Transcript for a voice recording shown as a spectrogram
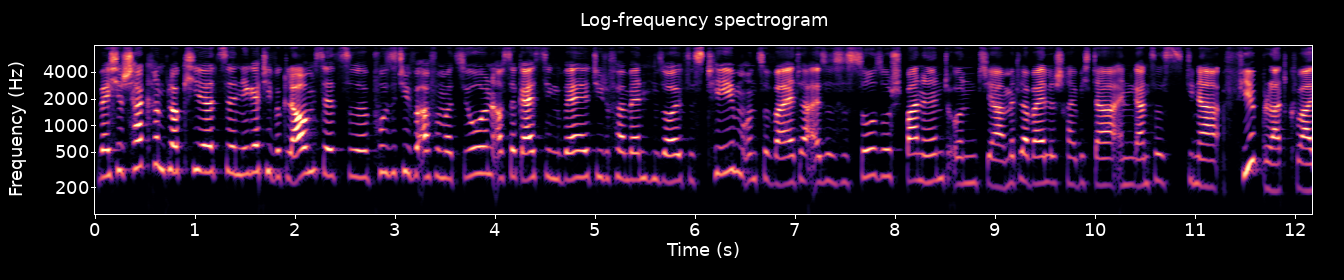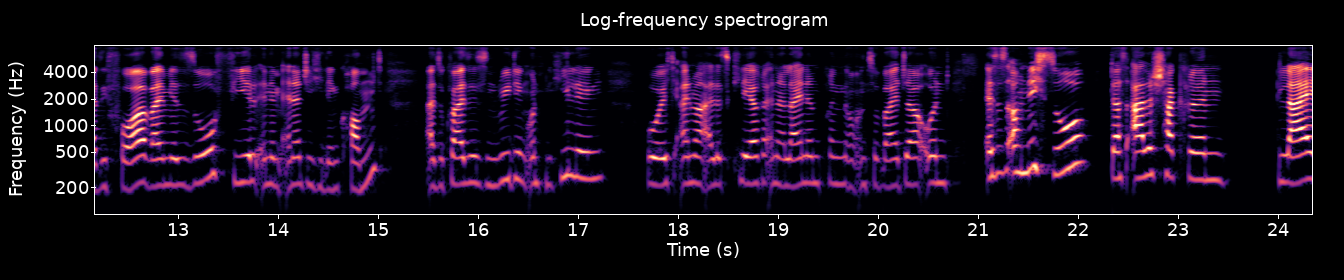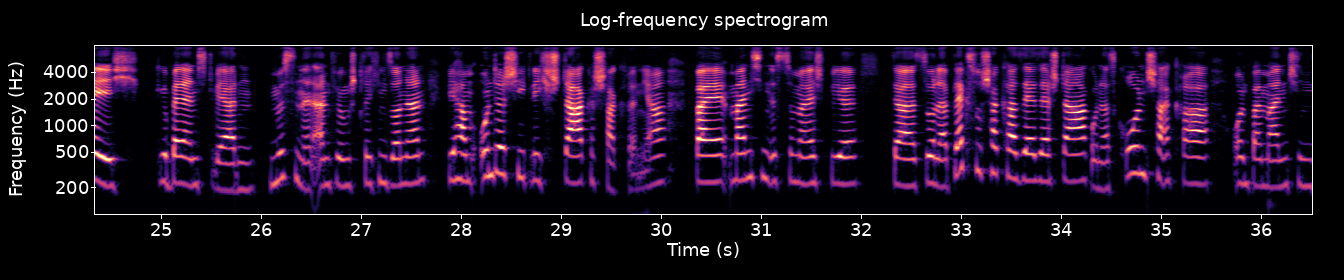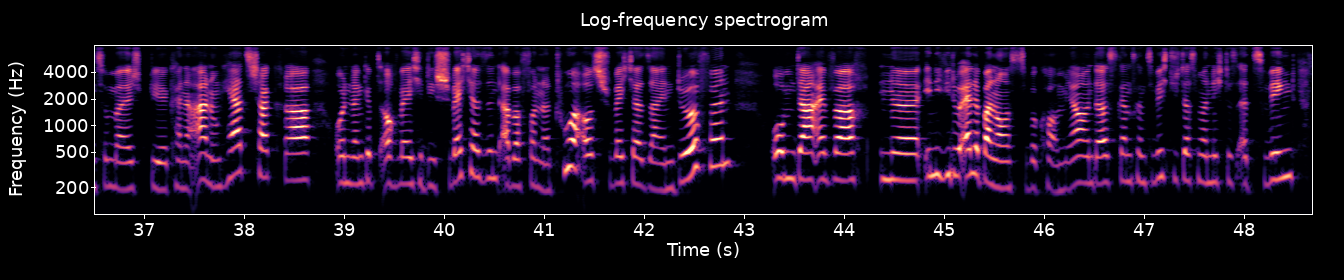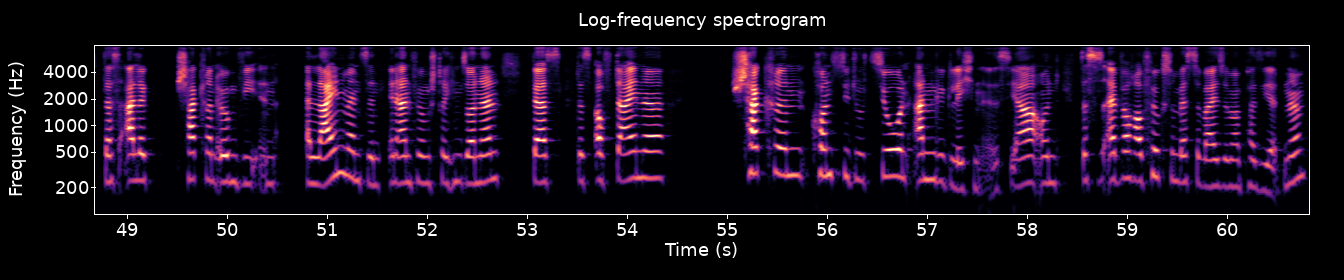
welche Chakren blockiert sind, negative Glaubenssätze, positive Affirmationen aus der geistigen Welt, die du verwenden solltest, Themen und so weiter. Also es ist so, so spannend und ja, mittlerweile schreibe ich da ein ganzes DIN A4-Blatt quasi vor, weil mir so viel in dem Energy Healing kommt. Also quasi ist ein Reading und ein Healing, wo ich einmal alles kläre, in Alignment bringe und so weiter. Und es ist auch nicht so, dass alle Chakren gleich gebalanced werden müssen, in Anführungsstrichen, sondern wir haben unterschiedlich starke Chakren, ja. Bei manchen ist zum Beispiel das Solarplexus-Chakra sehr, sehr stark und das Kronenchakra und bei manchen zum Beispiel, keine Ahnung, Herzchakra und dann gibt es auch welche, die schwächer sind, aber von Natur aus schwächer sein dürfen um da einfach eine individuelle Balance zu bekommen, ja. Und da ist ganz, ganz wichtig, dass man nicht das erzwingt, dass alle Chakren irgendwie in Alignment sind, in Anführungsstrichen, sondern dass das auf deine Chakrenkonstitution angeglichen ist, ja, und das ist einfach auf höchste und beste Weise immer passiert, ne?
